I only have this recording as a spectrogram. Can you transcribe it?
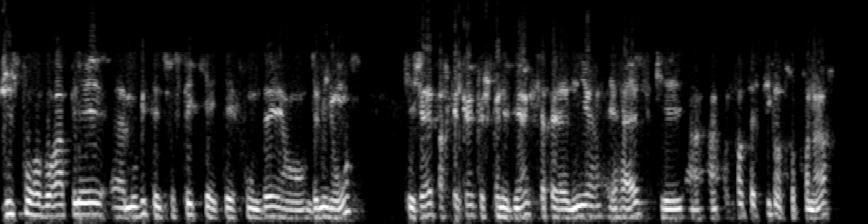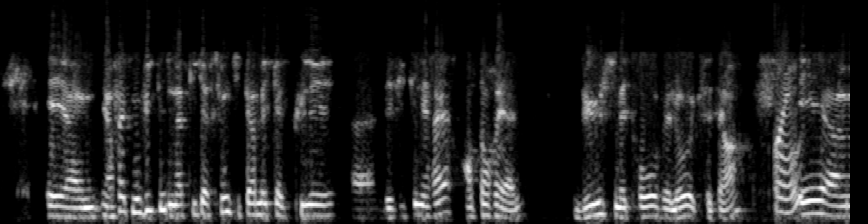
Juste pour vous rappeler, Movit est une société qui a été fondée en 2011, qui est gérée par quelqu'un que je connais bien, qui s'appelle Nir Erez, qui est un fantastique entrepreneur euh, et, en fait, Movit est une application qui permet de calculer euh, des itinéraires en temps réel, bus, métro, vélo, etc. Euh,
